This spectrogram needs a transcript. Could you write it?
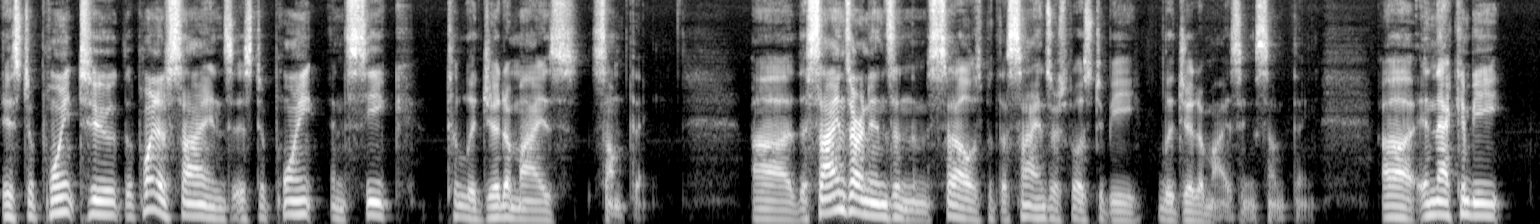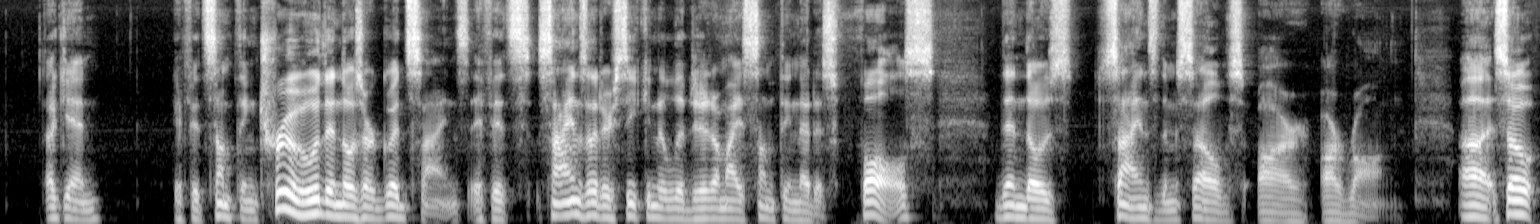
is to point to the point of signs is to point and seek to legitimize something. Uh, the signs aren't ends in themselves, but the signs are supposed to be legitimizing something. Uh, and that can be, again, if it's something true, then those are good signs. If it's signs that are seeking to legitimize something that is false, then those signs themselves are are wrong. Uh, so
